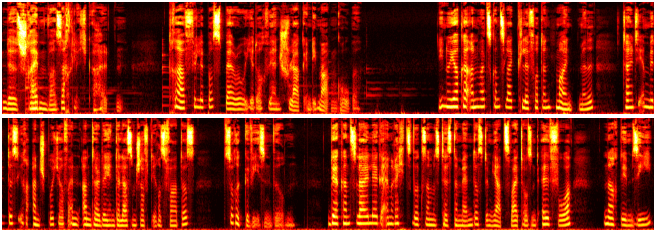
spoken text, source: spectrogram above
Das Schreiben war sachlich gehalten, traf Philippa Sparrow jedoch wie ein Schlag in die Magengrube. Die New Yorker Anwaltskanzlei Clifford Mindmill teilte ihr mit, dass ihre Ansprüche auf einen Anteil der Hinterlassenschaft ihres Vaters zurückgewiesen würden. Der Kanzlei läge ein rechtswirksames Testament aus dem Jahr 2011 vor, nachdem sie,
